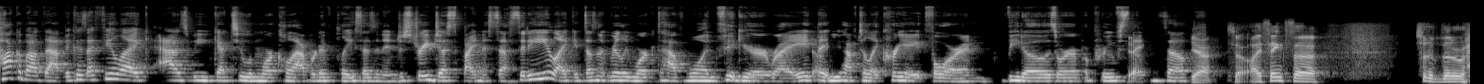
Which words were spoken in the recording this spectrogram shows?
talk about that because I feel like as we get to a more collaborative place as an industry, just by necessity, like it doesn't really work to have one figure, right? Yeah. That you have to like create for and vetoes or approves yeah. things. So, yeah. So I think the sort of the,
